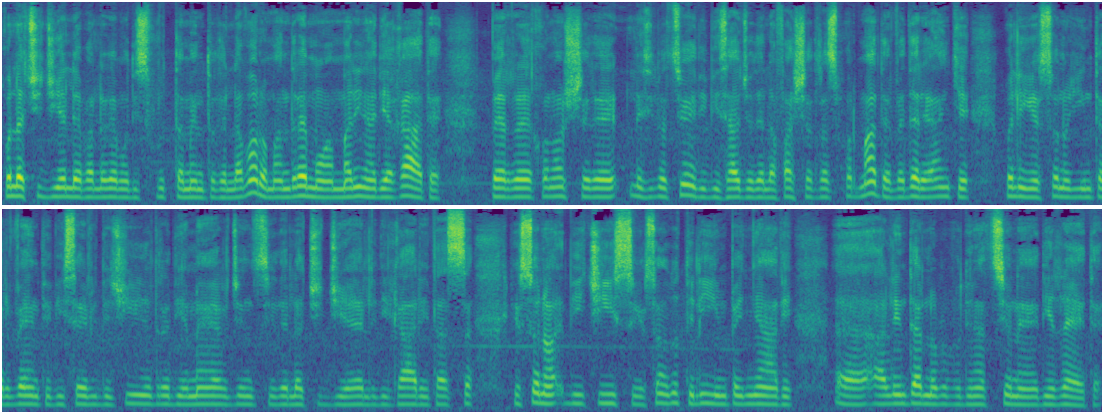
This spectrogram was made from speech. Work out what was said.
con la CGL parleremo di sfruttamento del lavoro, ma andremo a Marina di Acate per conoscere le situazioni di disagio della fascia trasformata e vedere anche quelli che sono gli interventi di Save the Children, di Emergency, della CGL, di Caritas, che sono di CIS, che sono tutti lì impegnati eh, all'interno proprio di un'azione di rete.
